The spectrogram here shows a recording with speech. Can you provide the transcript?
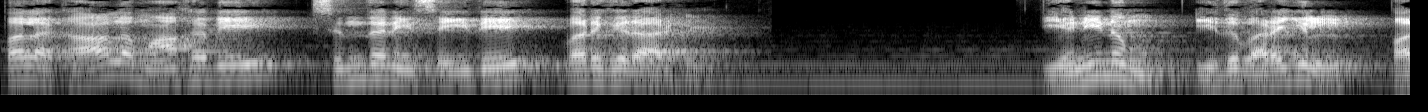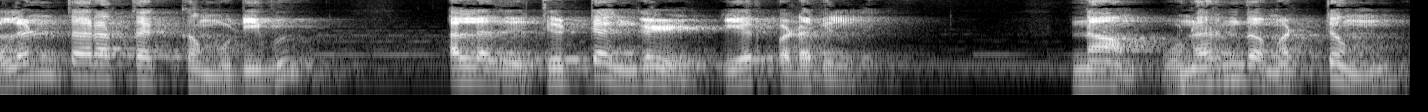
பல காலமாகவே சிந்தனை செய்தே வருகிறார்கள். எனினும் இதுவரையில் பலன் தரத்தக்க முடிவு அல்லது திட்டங்கள் ஏற்படவில்லை. நாம் உணர்ந்த மட்டும்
